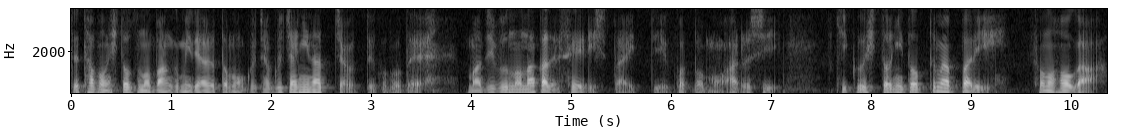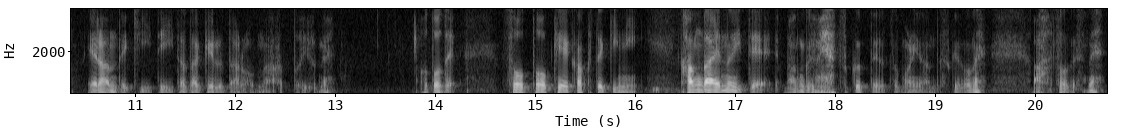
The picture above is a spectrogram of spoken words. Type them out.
で多分一つの番組でやるともうぐちゃぐちゃになっちゃうっていうことでまあ自分の中で整理したいっていうこともあるし聞く人にとってもやっぱりその方が選んで聞いていただけるだろうなというねことで相当計画的に考え抜いて番組は作ってるつもりなんですけどね。あそうですね、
